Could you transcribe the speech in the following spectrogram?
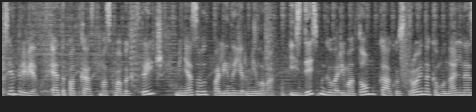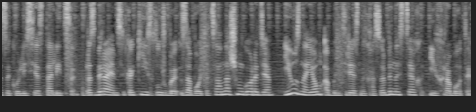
Всем привет! Это подкаст «Москва Бэкстейдж». Меня зовут Полина Ермилова. И здесь мы говорим о том, как устроено коммунальное закулисье столицы. Разбираемся, какие службы заботятся о нашем городе и узнаем об интересных особенностях их работы.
